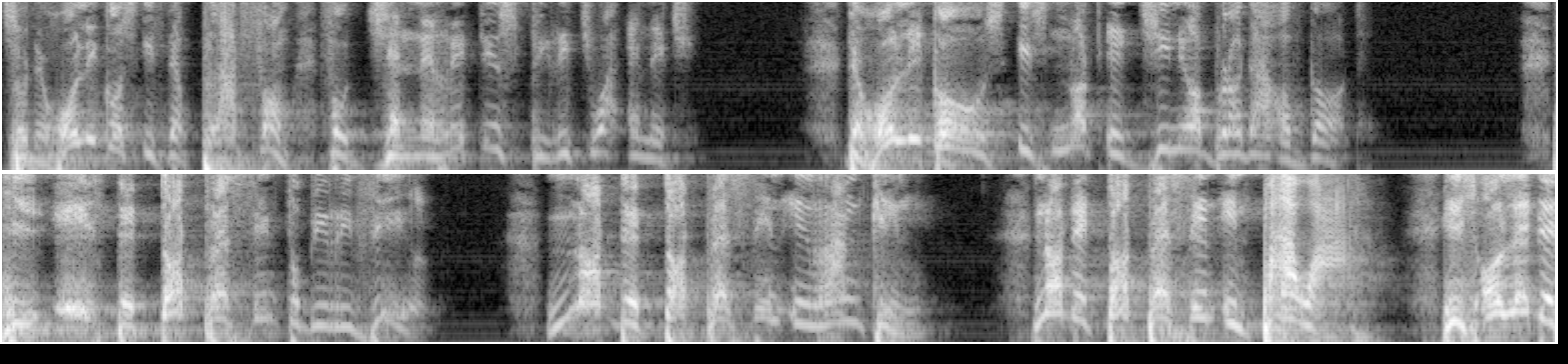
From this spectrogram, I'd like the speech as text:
So the Holy Ghost is the platform for generating spiritual energy. The Holy Ghost is not a junior brother of God. He is the third person to be revealed. Not the third person in ranking. Not the third person in power. He's only the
